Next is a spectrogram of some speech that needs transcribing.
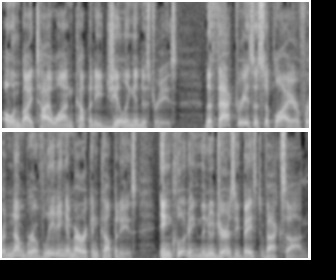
Owned by Taiwan company Jiling Industries, the factory is a supplier for a number of leading American companies, including the New Jersey-based Vaxon.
